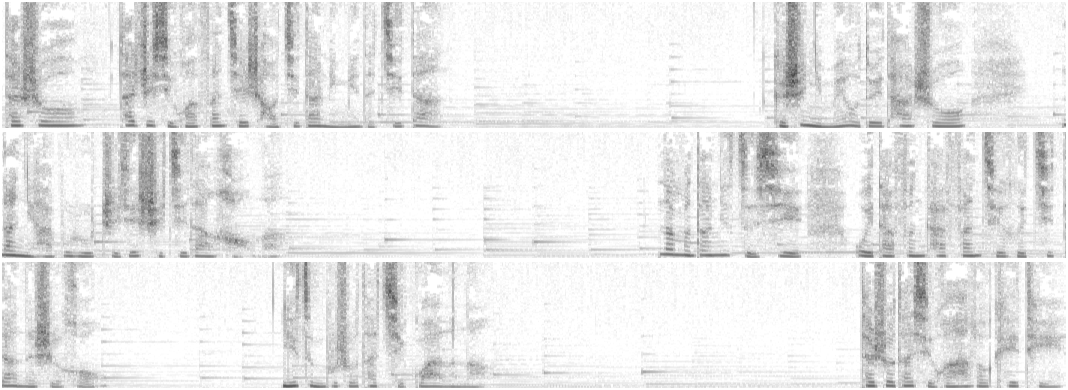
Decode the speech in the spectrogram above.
他说他只喜欢番茄炒鸡蛋里面的鸡蛋，可是你没有对他说。那你还不如直接吃鸡蛋好了。那么，当你仔细为他分开番茄和鸡蛋的时候，你怎么不说他奇怪了呢？他说他喜欢 Hello Kitty，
